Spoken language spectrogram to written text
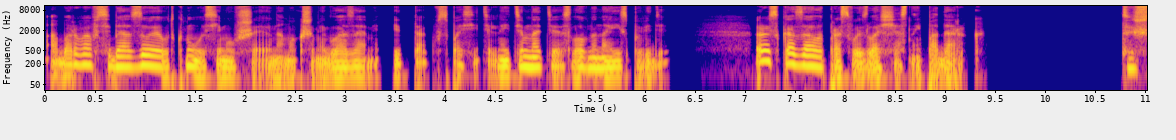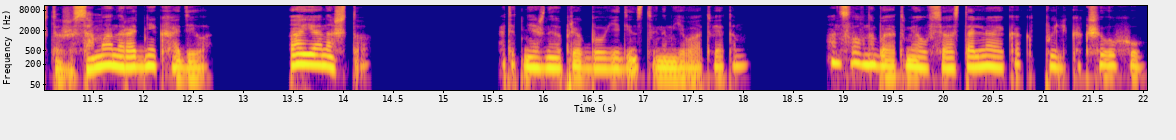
Оборвав себя, Зоя уткнулась ему в шею намокшими глазами и так в спасительной темноте, словно на исповеди, рассказала про свой злосчастный подарок. «Ты что же, сама на родник ходила? А я на что?» Этот нежный упрек был единственным его ответом. Он словно бы отмел все остальное, как пыль, как шелуху.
